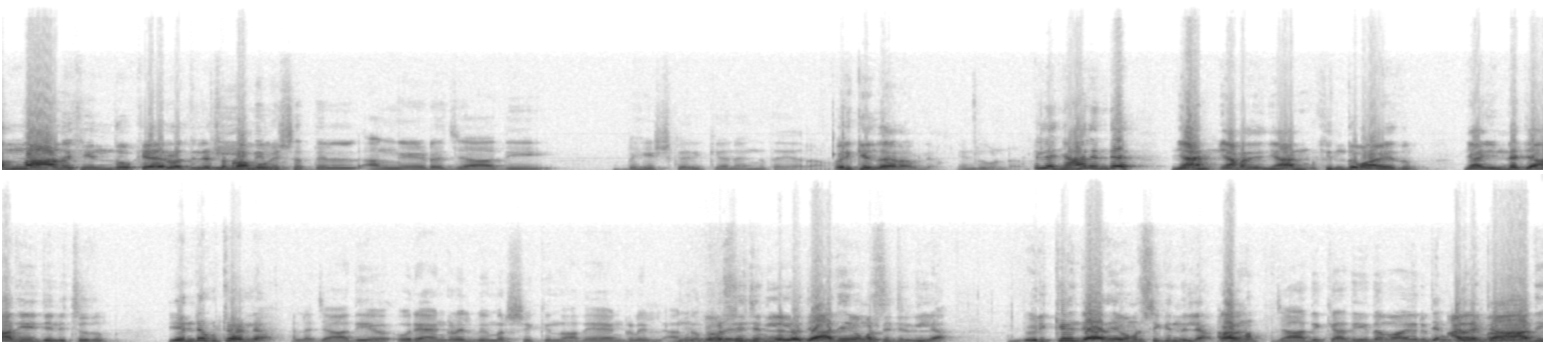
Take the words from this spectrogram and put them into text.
അന്നാണ് ഹിന്ദു കേരളത്തിൽ രക്ഷപ്പെടാൻ നിമിഷത്തിൽ അങ്ങയുടെ ജാതി ബഹിഷ്കരിക്കാൻ അങ്ങ് തയ്യാറാണ്? ഒരിക്കലും തയ്യാറാവില്ല. എന്തുകൊണ്ടാണ്? ഇല്ല ഞാൻ എന്റെ ഞാൻ ഞാൻ പറഞ്ഞു ഞാൻ ഹിന്ദുവായതും ഞാൻ ഇന്ന ജാതിയിൽ ജനിച്ചതും എന്റെ കുറ്റമല്ല. അല്ല ജാതിയെ ഒരു ആംഗിളിൽ വിമർശിക്കുന്നു അതേ ആംഗിളിൽ അങ്ങ് വിമർശിച്ചിട്ടില്ലല്ലോ ജാതിയെ വിമർശിച്ചിട്ടില്ല. ഒരിക്കലും ജാതിയെ വിമർശിക്കുന്നില്ല. കാരണം ജാതിക്ക് അതീതമായൊരു അല്ല ജാതി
